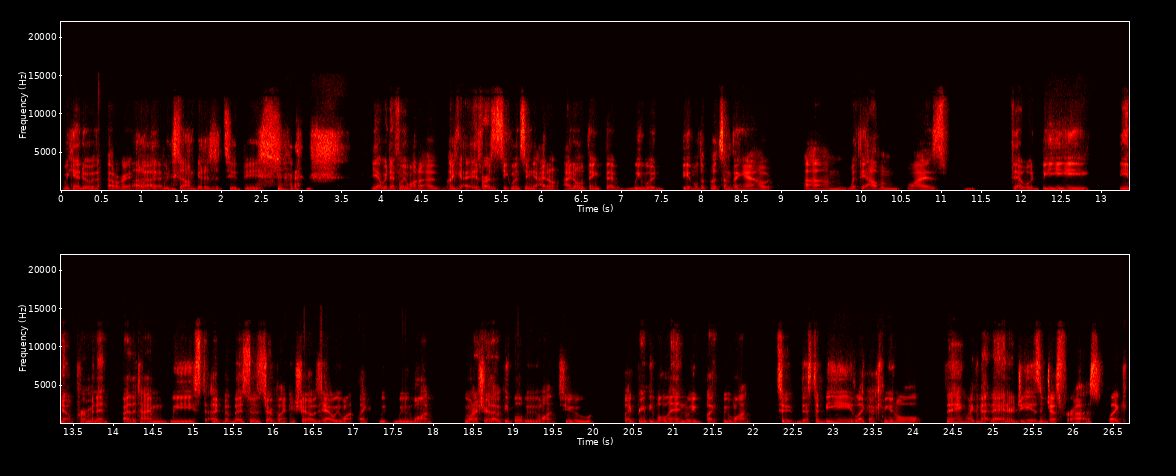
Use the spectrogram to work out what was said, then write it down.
We can't do it without Ray. I don't uh, think we'd sound good as a two piece. yeah, we definitely want to. Like as far as the sequencing, I don't. I don't think that we would be able to put something out um, with the album wise that would be you know permanent by the time we. St- like, but, but as soon as we start playing shows, yeah, we want like we we want we want to share that with people. We want to like bring people in. We like we want to this to be like a communal thing. Like that, that energy isn't just for us. Like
